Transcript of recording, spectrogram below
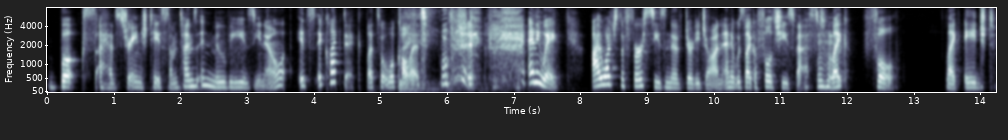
books. I have strange tastes sometimes in movies. You know, it's eclectic. That's what we'll call it. Oh, anyway, I watched the first season of Dirty John and it was like a full cheese fest, Mhm. like full, like aged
